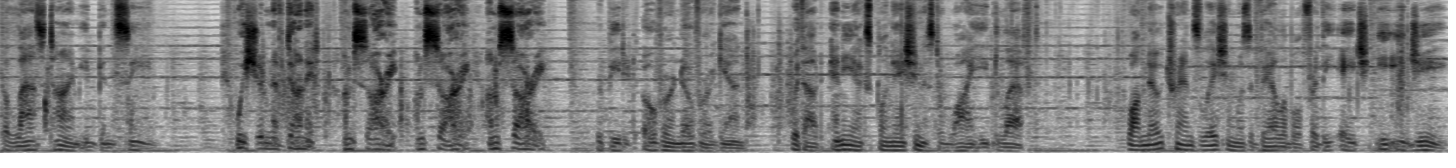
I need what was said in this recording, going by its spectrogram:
the last time he'd been seen. We shouldn't have done it. I'm sorry. I'm sorry. I'm sorry. Repeated over and over again, without any explanation as to why he'd left. While no translation was available for the HEEG,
